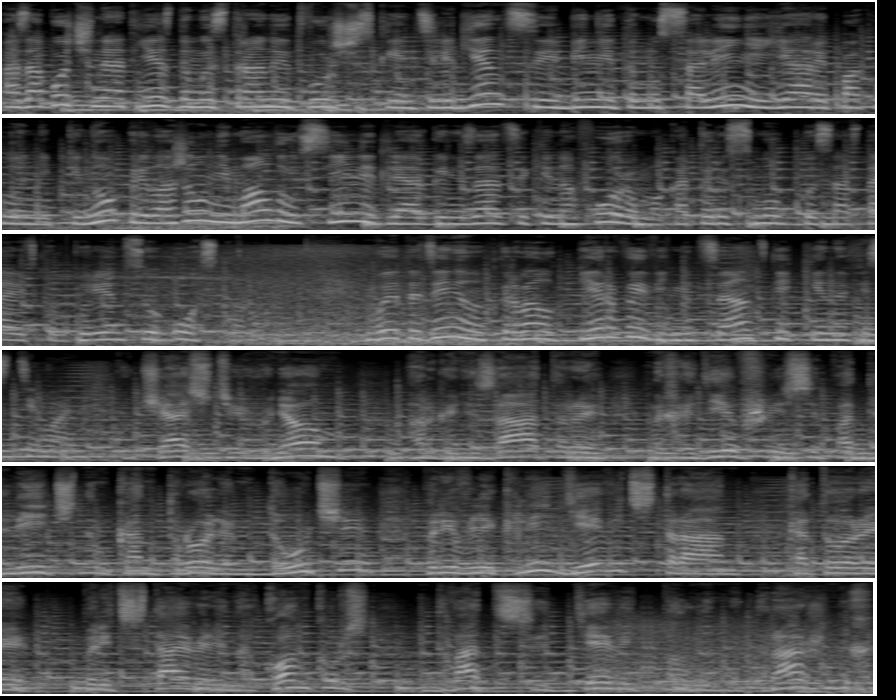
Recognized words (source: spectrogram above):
Озабоченный отъездом из страны творческой интеллигенции Бенито Муссолини, ярый поклонник кино, приложил немало усилий для организации кинофорума, который смог бы составить конкуренцию «Оскару». В этот день он открывал первый Венецианский кинофестиваль. К участию в нем организаторы, находившиеся под личным контролем Дучи, привлекли 9 стран, которые представили на конкурс 29 полнометражных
